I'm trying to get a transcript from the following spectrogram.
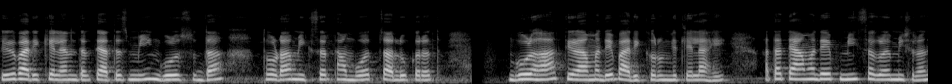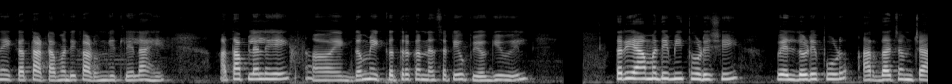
तीळ बारीक केल्यानंतर त्यातच मी गूळसुद्धा थोडा मिक्सर थांबवत चालू करत गूळ हा तिळामध्ये बारीक करून घेतलेला आहे. आता त्यामध्ये मी सगळं मिश्रण एका ताटामध्ये काढून घेतलेलं आहे. आता आपल्याला हे एकदम एकत्र करण्यासाठी उपयोगी होईल. तर यामध्ये मी थोडीशी वेलदोडे पूड अर्धा चमचा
